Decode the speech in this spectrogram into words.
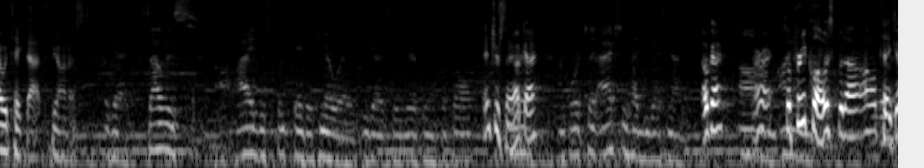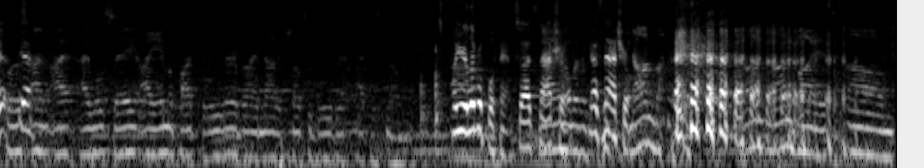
I would take that to be honest. Okay, because I was, I just don't think there's no way you guys get European football. Interesting, year. okay. Unfortunately, I actually had you guys ninth. Okay, Um, all right. So I pretty am- close, but uh, I'll take it. Close. Yeah. I, I will say I am a Poch believer, but I'm not a Chelsea believer at this moment. Well, you're a Liverpool fan, so that's I am a natural. That's natural. Non-biased. non, non-biased. Um,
